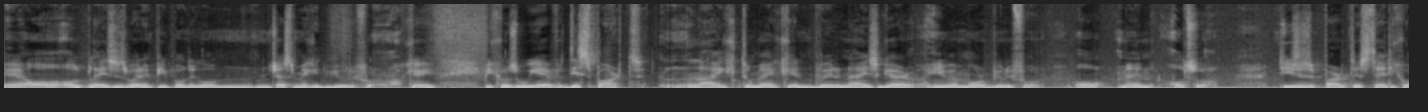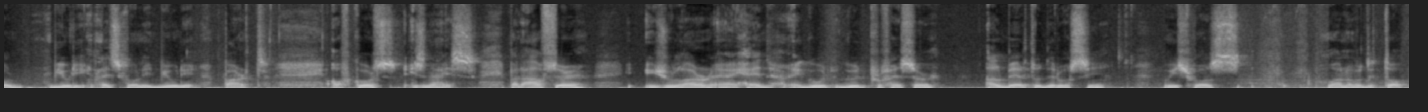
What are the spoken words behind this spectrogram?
uh, all, all places where people they go mm, just make it beautiful, okay? Because we have this part like to make a very nice girl even more beautiful, or men also. This is a part aesthetical beauty, let's call it beauty part. Of course, is nice, but after you should learn. I had a good good professor, Alberto De Rossi, which was one of the top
